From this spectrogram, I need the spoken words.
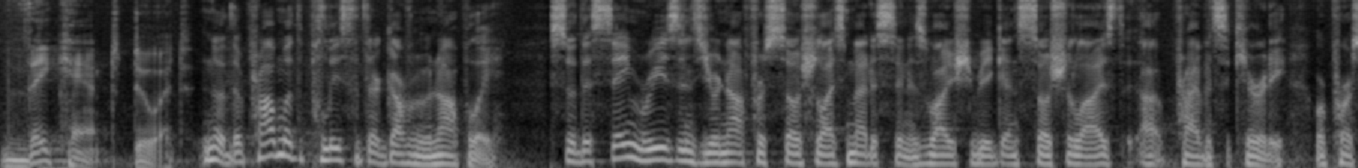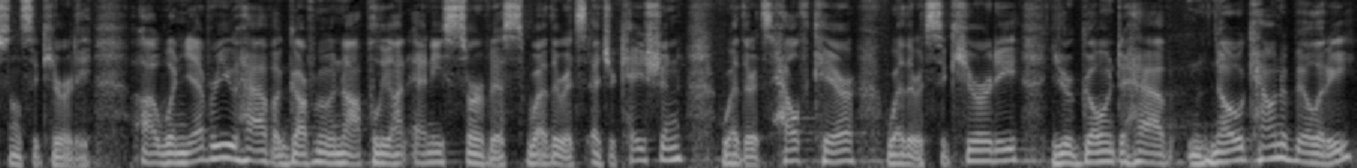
they can't do it. No, the problem with the police is that they're government monopoly. So the same reasons you're not for socialized medicine is why you should be against socialized uh, private security or personal security. Uh, whenever you have a government monopoly on any service, whether it's education, whether it's healthcare, whether it's security, you're going to have no accountability.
